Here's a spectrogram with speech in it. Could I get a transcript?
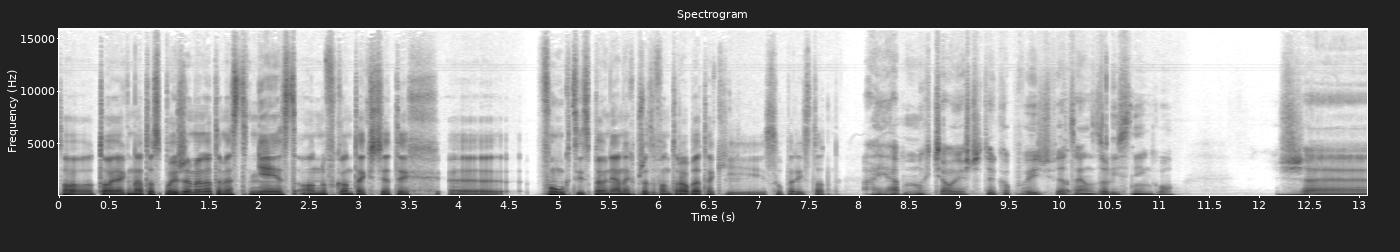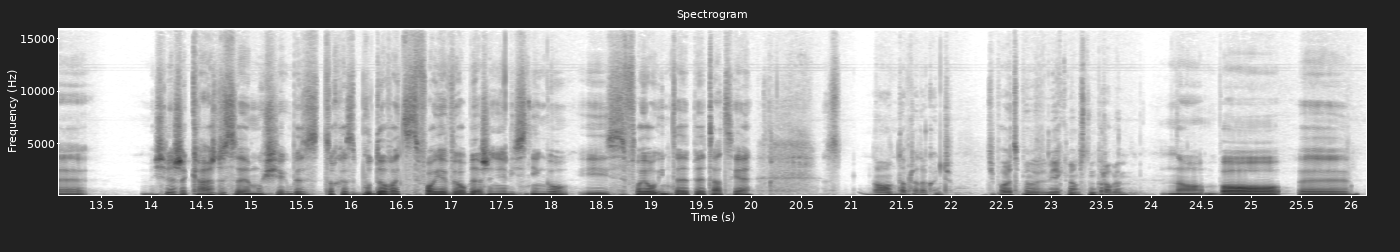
To, to jak na to spojrzymy, natomiast nie jest on w kontekście tych y, funkcji spełnianych przez wątrobę taki super istotny. A ja bym chciał jeszcze tylko powiedzieć, wracając do listeningu, że myślę, że każdy sobie musi jakby trochę zbudować swoje wyobrażenie listeningu i swoją interpretację. No, dobra, dokończę. Ci powiem, jaki mam z tym problem. No, bo... Y,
